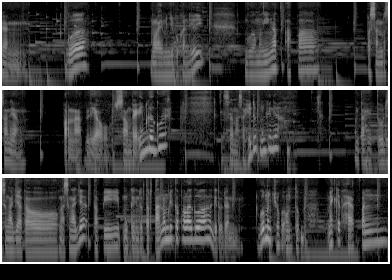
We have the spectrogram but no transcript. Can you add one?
Dan gue mulai menyibukkan diri gue mengingat apa pesan-pesan yang pernah beliau sampaikan ke gue semasa hidup mungkin ya entah itu disengaja atau nggak sengaja tapi mungkin itu tertanam di kepala gue gitu. Dan gue mencoba untuk make it happen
